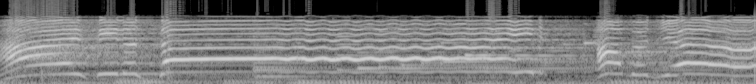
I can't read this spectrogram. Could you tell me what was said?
I see the sign of the judgment.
